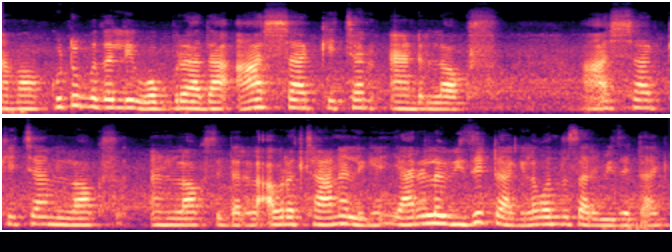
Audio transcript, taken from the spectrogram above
ನಮ್ಮ ಕುಟುಂಬದಲ್ಲಿ ಒಬ್ಬರಾದ Asha Kitchen and Locks. Asha Kitchen Locks and Locks ಇದ್ದಾರಲ್ಲ, ಅವರ ಚಾನಲ್ಗೆ ಯಾರೆಲ್ಲ ವಿಸಿಟ್ ಆಗಿಲ್ಲ, ಒಂದು ಸಾರಿ ವಿಸಿಟ್ ಆಗಿ.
